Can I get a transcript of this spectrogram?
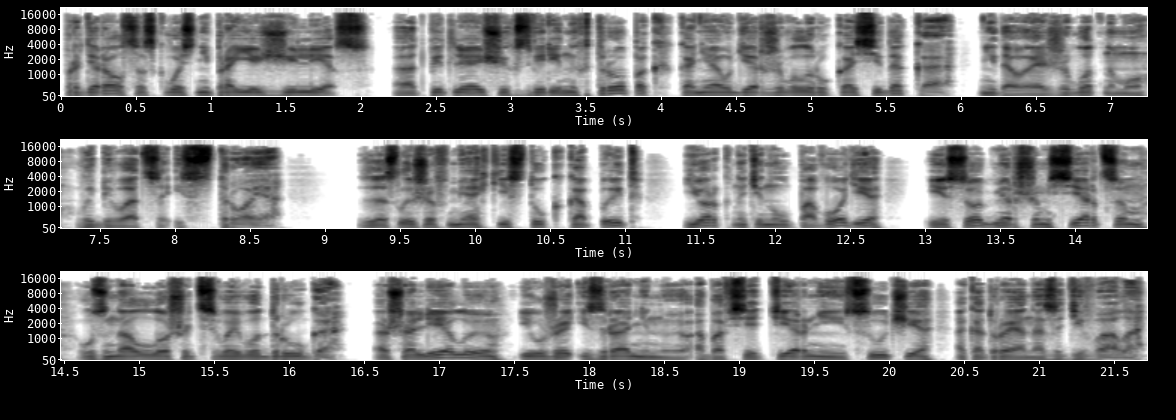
продирался сквозь непроезжий лес, а от петляющих звериных тропок коня удерживала рука седока, не давая животному выбиваться из строя. Заслышав мягкий стук копыт, Йорк натянул поводья и с обмершим сердцем узнал лошадь своего друга, ошалелую и уже израненную обо все тернии и сучья, о которые она задевала.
